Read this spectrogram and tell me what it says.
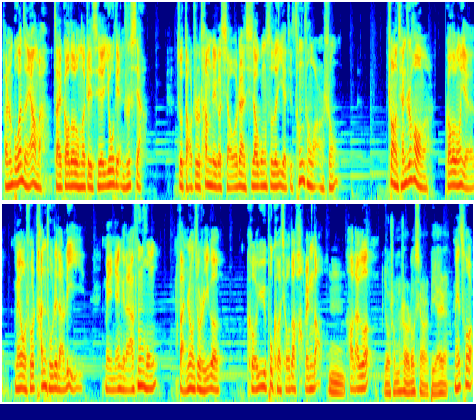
反正不管怎样吧，在高德龙的这些优点之下，就导致他们这个小额站西郊公司的业绩蹭蹭往上升。赚了钱之后呢，高德龙也没有说贪图这点利益，每年给大家分红，反正就是一个可遇不可求的好领导、嗯，好大哥。有什么事儿都向着别人，没错，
